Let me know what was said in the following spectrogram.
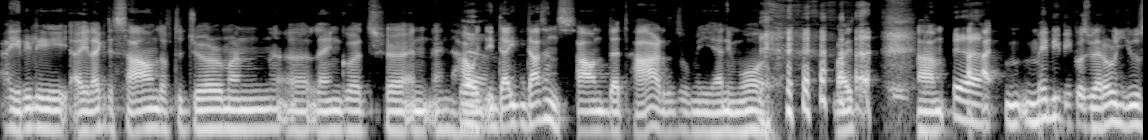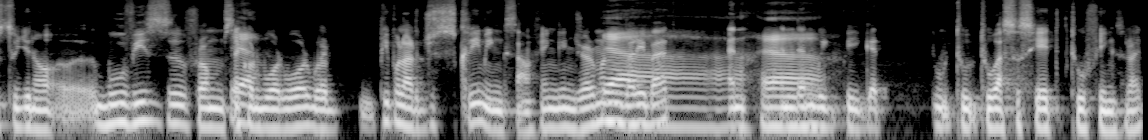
i really i like the sound of the german uh, language uh, and and how yeah. it, it, doesn't sound that hard to me anymore right um, yeah. I, maybe because we are all used to you know uh, movies from second yeah. world war where people are just screaming something in german very bad and and then we, we get to, to, to associate two things right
